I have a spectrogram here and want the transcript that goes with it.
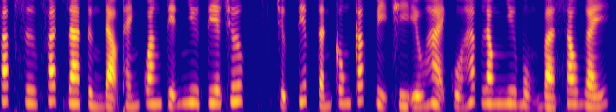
pháp sư phát ra từng đạo thánh quang tiễn như tia trước, trực tiếp tấn công các vị trí yếu hại của Hắc Long như bụng và sau gáy.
